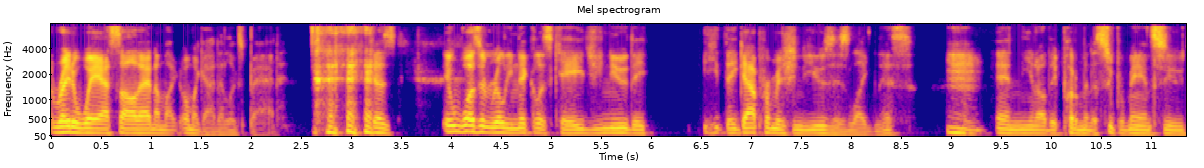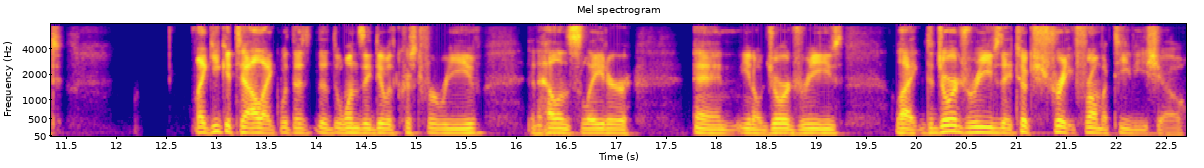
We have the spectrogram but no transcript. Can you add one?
right away I saw that and I'm like, oh my god, that looks bad because it wasn't really Nicolas Cage. You knew they he, they got permission to use his likeness, mm. and you know they put him in a Superman suit. Like you could tell, like with the, the the ones they did with Christopher Reeve and Helen Slater, and you know George Reeves, like the George Reeves they took straight from a TV show,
